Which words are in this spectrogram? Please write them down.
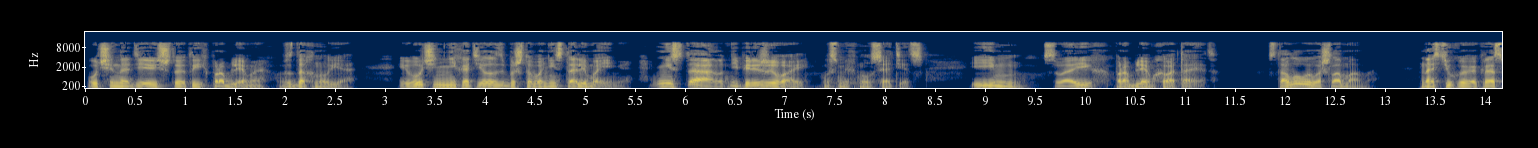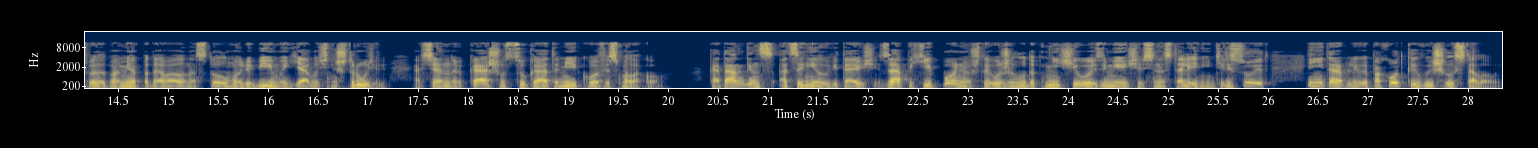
«Очень надеюсь, что это их проблемы», — вздохнул я. «И очень не хотелось бы, чтобы они стали моими». «Не станут, не переживай», — усмехнулся отец. «Им своих проблем хватает». В столовую вошла мама. Настюха как раз в этот момент подавала на стол мой любимый яблочный штрудель, овсяную кашу с цукатами и кофе с молоком. Катангенс оценил витающие запахи, понял, что его желудок ничего из имеющегося на столе не интересует, и неторопливой походкой вышел из столовой.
